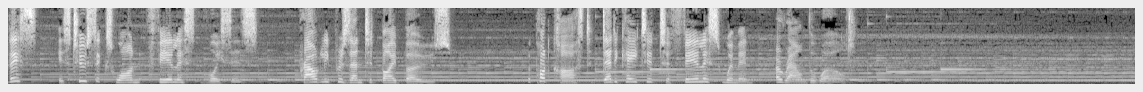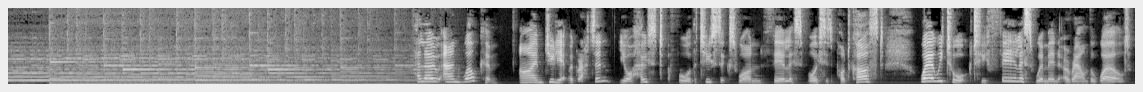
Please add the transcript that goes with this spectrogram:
This is 261 Fearless Voices, proudly presented by Bose, the podcast dedicated to fearless women around the world. Hello and welcome. I'm Juliet McGrattan, your host for the 261 Fearless Voices podcast, where we talk to fearless women around the world.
